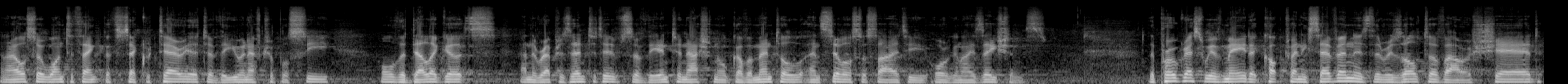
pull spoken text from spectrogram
and I also want to thank the Secretariat of the UNFCCC, all the delegates, and the representatives of the international governmental and civil society organizations. The progress we have made at COP27 is the result of our shared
